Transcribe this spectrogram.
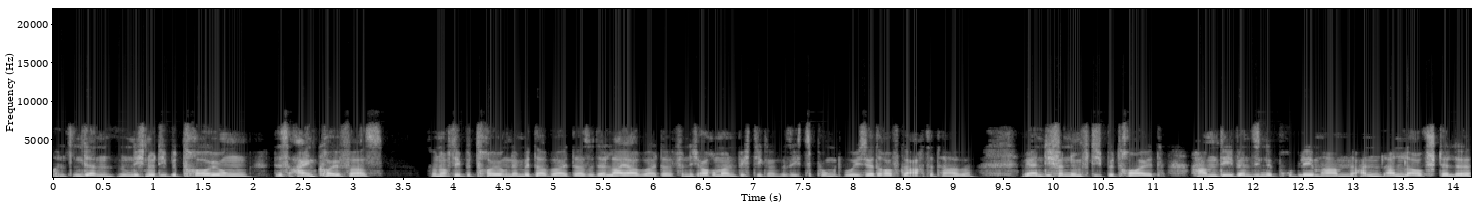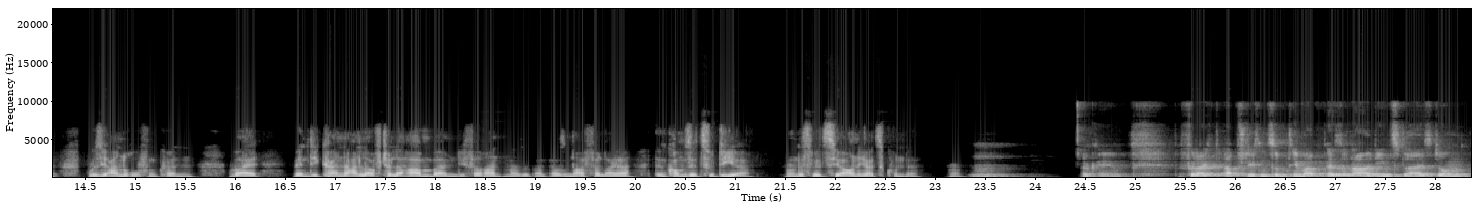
und dann nicht nur die Betreuung des Einkäufers, sondern auch die Betreuung der Mitarbeiter, also der Leiharbeiter, finde ich auch immer ein wichtiger Gesichtspunkt, wo ich sehr darauf geachtet habe. Werden die vernünftig betreut? Haben die, wenn sie ein Problem haben, eine An Anlaufstelle, wo sie anrufen können? Weil wenn die keine Anlaufstelle haben beim Lieferanten, also beim Personalverleiher, dann kommen sie zu dir. Und das willst du ja auch nicht als Kunde. Ja. Hm. Okay. Vielleicht abschließend zum Thema Personaldienstleistung.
